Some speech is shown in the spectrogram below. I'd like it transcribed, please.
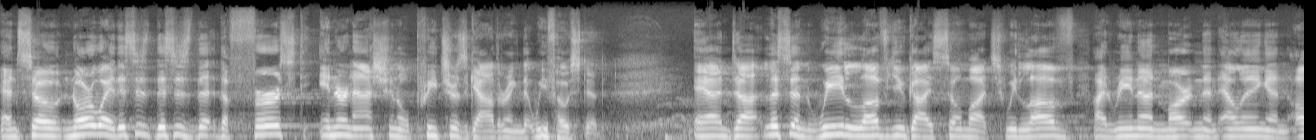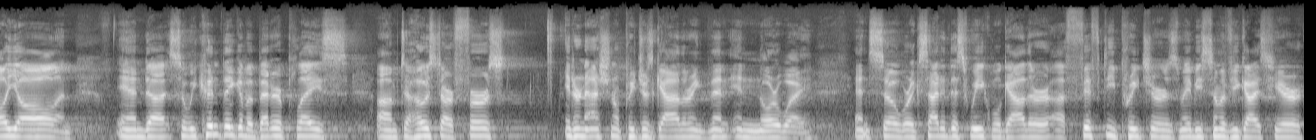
And so, Norway, this is, this is the, the first international preachers gathering that we've hosted. And uh, listen, we love you guys so much. We love Irina and Martin and Elling and all y'all. And, and uh, so we couldn't think of a better place um, to host our first international preachers gathering than in Norway. And so we're excited this week. We'll gather uh, 50 preachers. Maybe some of you guys here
